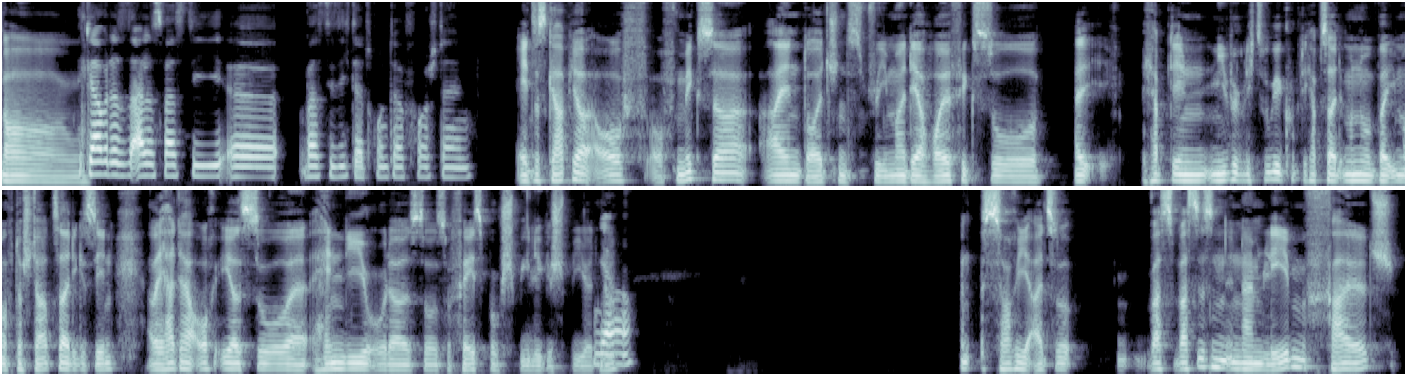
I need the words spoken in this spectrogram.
Oh. Ich glaube, das ist alles, was die, äh, was die sich darunter vorstellen. Ey, das gab ja auf, auf Mixer einen deutschen Streamer, der häufig so. Also ich habe den nie wirklich zugeguckt, ich habe es halt immer nur bei ihm auf der Startseite gesehen, aber er hat ja auch eher so äh, Handy oder so, so Facebook-Spiele gespielt. Ne? Ja. Und Sorry, also, was, was ist denn in deinem Leben falsch,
